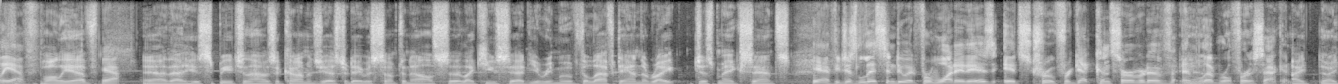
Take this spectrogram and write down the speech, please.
Poilievre. Poilievre? Yeah. Yeah, that his speech in the House of Commons yesterday was something else. Uh, like you said, you remove the left and the right, just makes sense. Yeah, if you just listen to it for what it is, it's true. Forget conservative and liberal for a second. I, I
